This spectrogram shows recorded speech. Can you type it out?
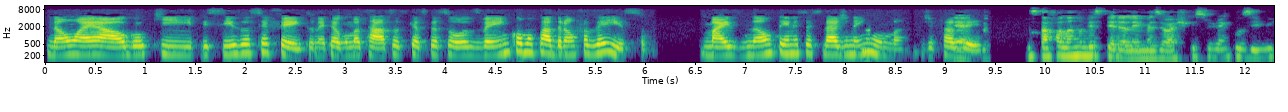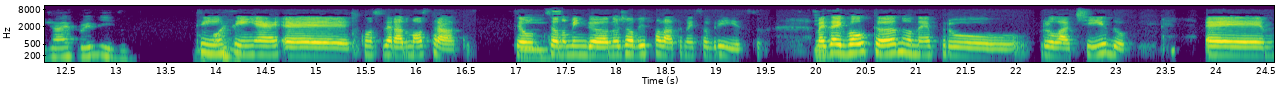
Não é algo que precisa ser feito, né? Tem algumas raças que as pessoas veem como padrão fazer isso, mas não tem necessidade nenhuma de fazer. É, você está falando besteira, Lê, mas eu acho que isso já, inclusive, já é proibido. Não sim, pode? sim, é, é considerado maus tratos. Se eu, se eu, não me engano, eu já ouvi falar também sobre isso. Mas aí, voltando, né, pro, pro latido, é,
